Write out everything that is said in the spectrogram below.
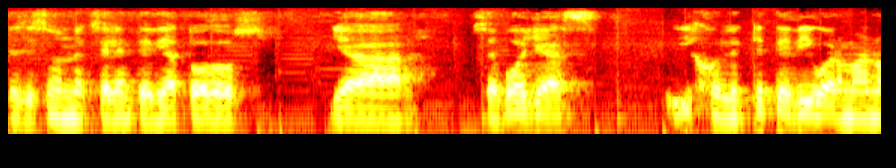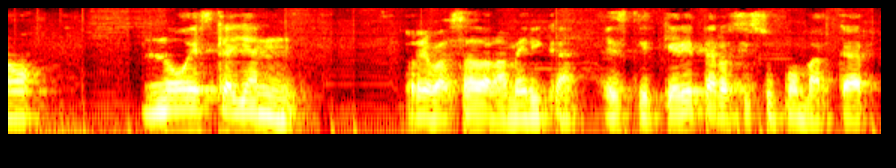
Les deseo un excelente día a todos. Ya, cebollas. Híjole, ¿qué te digo, hermano? No es que hayan rebasado a la América, es que Querétaro sí supo marcar.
